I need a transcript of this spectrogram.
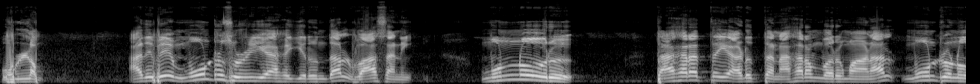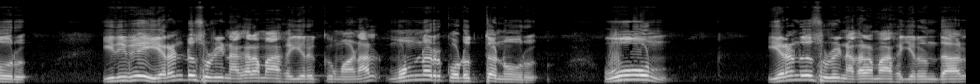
உள்ளம். அதுவே மூன்று சுழியாக இருந்தால் வாசனை. முன்னூறு தகரத்தை அடுத்த நகரம் வருமானால் மூன்று நூறு. இதுவே இரண்டு சுழி நகரமாக இருக்குமானால் முன்னர் கொடுத்த நூறு. ஊன் இரண்டு சுழி நகரமாக இருந்தால்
